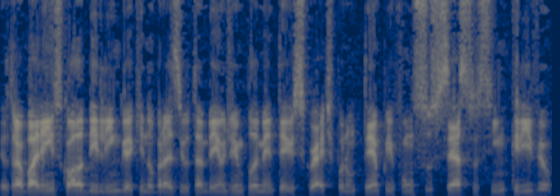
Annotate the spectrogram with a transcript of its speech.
Eu trabalhei em escola bilíngue aqui no Brasil também, onde eu implementei o Scratch por um tempo e foi um sucesso assim, incrível.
